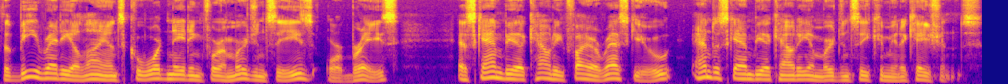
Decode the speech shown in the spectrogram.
the Be Ready Alliance Coordinating for Emergencies, or BRACE, Escambia County Fire Rescue, and Escambia County Emergency Communications.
